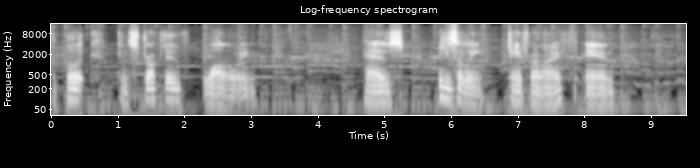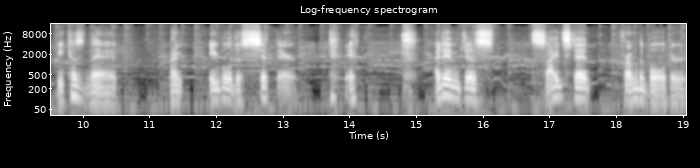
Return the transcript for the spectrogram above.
the book Constructive Wallowing has easily changed my life. And because of that I'm able to sit there. I didn't just sidestep from the boulder.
